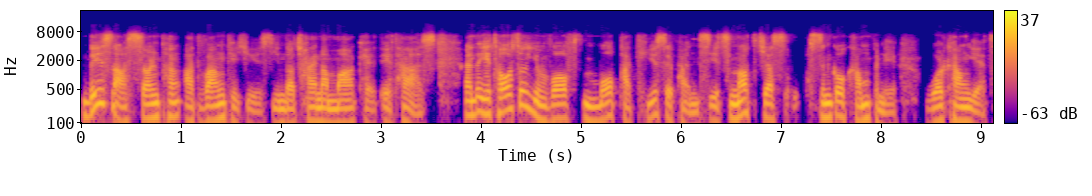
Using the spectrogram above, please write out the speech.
These are certain advantages in the China market it has. And it also involves more participants. It's not just a single company work on it.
